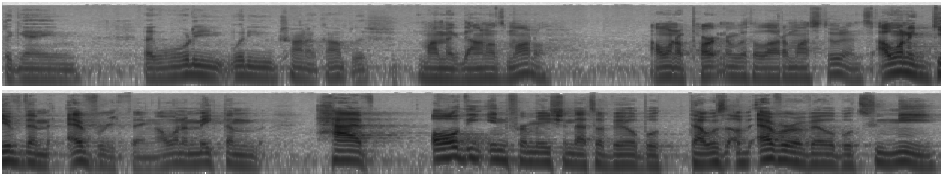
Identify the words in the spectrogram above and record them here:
the game. Like, what are you what are you trying to accomplish? My McDonald's model. I want to partner with a lot of my students. I want to give them everything. I want to make them have all the information that's available, that was ever available to me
